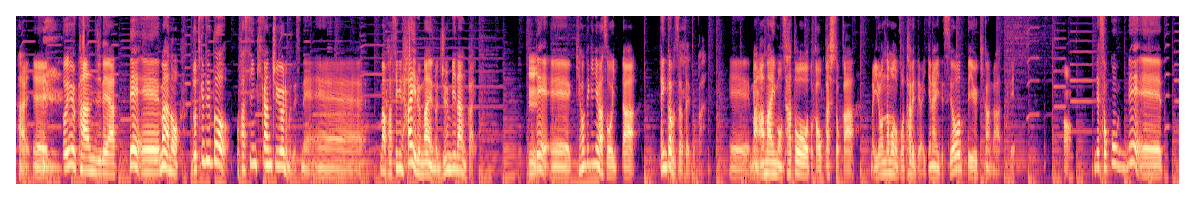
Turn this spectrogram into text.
はい、えーという感じでやって、えーまああのどっちかというとファスティング期間中よりもですね、えーまあファスティングに入る前の準備段階うん、で、えー基本的にはそういった添加物だったりとか、えーまうん。あ、甘いもん砂糖とかお菓子とか、まあ、いろんなものをこう食べてはいけないですよっていう期間があって、はでそこで、えー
